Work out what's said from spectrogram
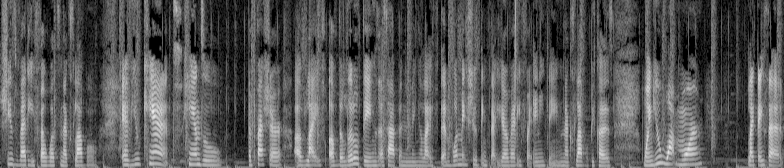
She's ready for what's next level. If you can't handle the pressure of life, of the little things that's happening in your life, then what makes you think that you're ready for anything next level? Because when you want more, like they said,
